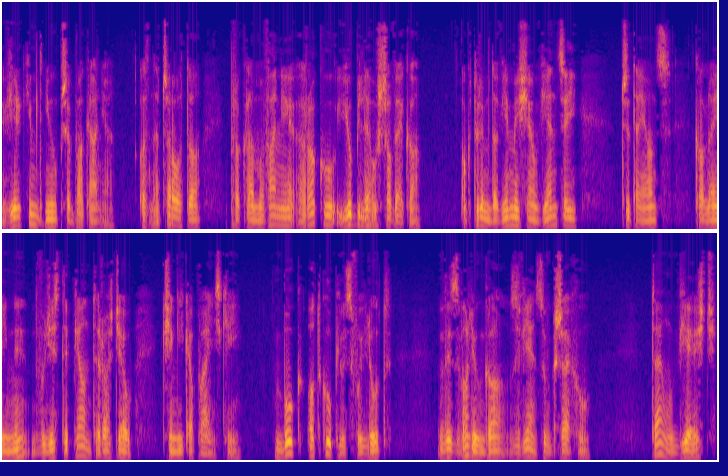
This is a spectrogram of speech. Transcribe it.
w wielkim dniu przebłagania. Oznaczało to proklamowanie roku jubileuszowego, o którym dowiemy się więcej, czytając kolejny, dwudziesty piąty rozdział Księgi Kapłańskiej. Bóg odkupił swój lud, wyzwolił go z więzów grzechu. Tę wieść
